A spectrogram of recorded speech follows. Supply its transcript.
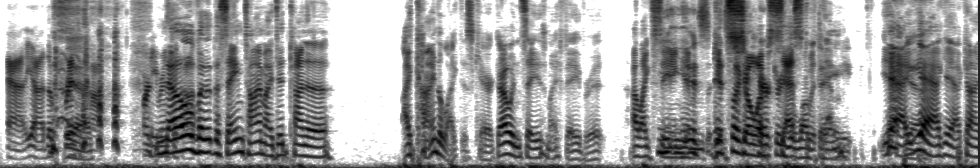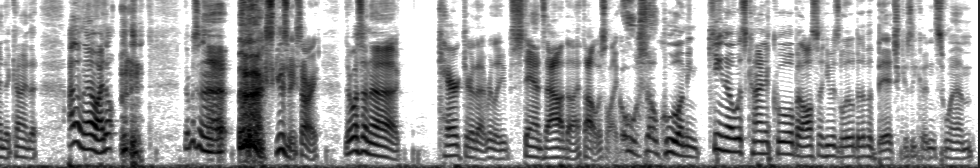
Yeah, yeah, the rent Yeah. cop. Horny rent No, cop. but at the same time, I did kind of, I kind of like this character. I wouldn't say he's my favorite. I like seeing him it's, get it's like so obsessed with him. hate. Yeah, Yeah. yeah, yeah, kind of, kind of. I don't know. I don't. there wasn't a. excuse me. Sorry. There wasn't a character that really stands out that I thought was like, oh, so cool. I mean, Kino was kind of cool, but also he was a little bit of a bitch because he couldn't swim.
